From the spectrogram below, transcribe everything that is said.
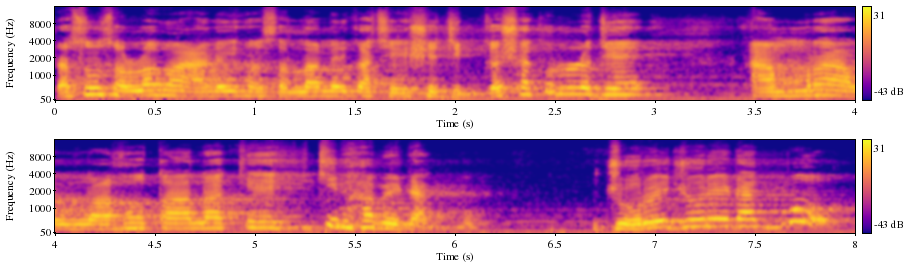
রাসুল সাল্লাহ আলি আসাল্লামের কাছে এসে জিজ্ঞাসা করল যে, আমরা আল্লাহ তালাকে কীভাবে ডাকবো? জোরে জোরে ডাকবো?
